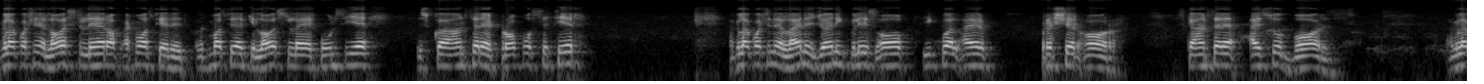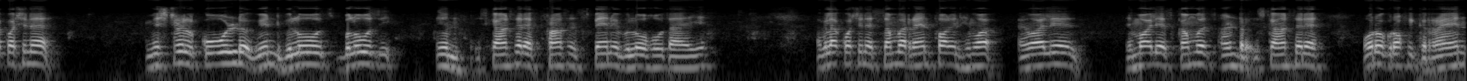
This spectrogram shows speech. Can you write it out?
अगला क्वेश्चन है lowest layer of atmosphere atmosphere की लॉस्ट लेयर कौन सी है? इसका आंसर है ट्रोपोस्फेयर अगला क्वेश्चन है line joining place of equal air pressure are इसका आंसर है आइसोबॉर्स अगला क्वेश्चन है, mistral cold wind blows blows in. इसका आंसर है फ्रांस एंड स्पेन में ब्लो होता है ये। अगला क्वेश्चन है summer rainfall in Himalaya comes under इसका आंसर है ओरोग्राफिक रैन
